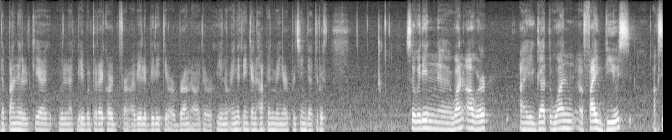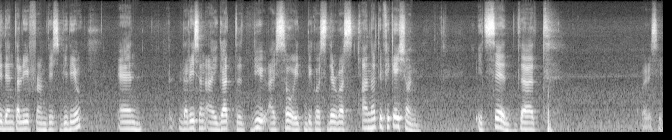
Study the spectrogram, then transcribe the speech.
the panel will not be able to record from availability or brownout or you know anything can happen when you're preaching the truth. So within uh, one hour I got one uh, five views accidentally from this video. And the reason I got the view, I saw it because there was a notification. It said that, where is it?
